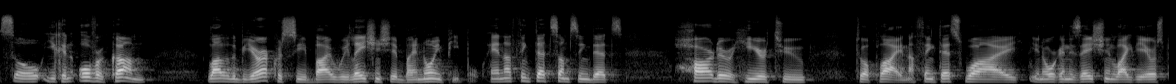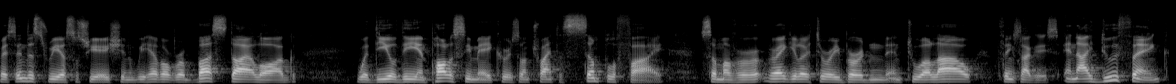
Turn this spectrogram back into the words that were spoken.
So you can overcome a lot of the bureaucracy by relationship, by knowing people. And I think that's something that's harder here to, to apply. And I think that's why in organization like the Aerospace Industry Association, we have a robust dialogue with DoD and policymakers on trying to simplify some of our regulatory burden and to allow things like this. And I do think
